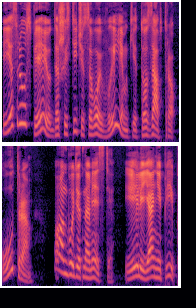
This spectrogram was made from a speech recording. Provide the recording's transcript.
Если успею до шестичасовой выемки, то завтра утром он будет на месте, или я не Пип».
